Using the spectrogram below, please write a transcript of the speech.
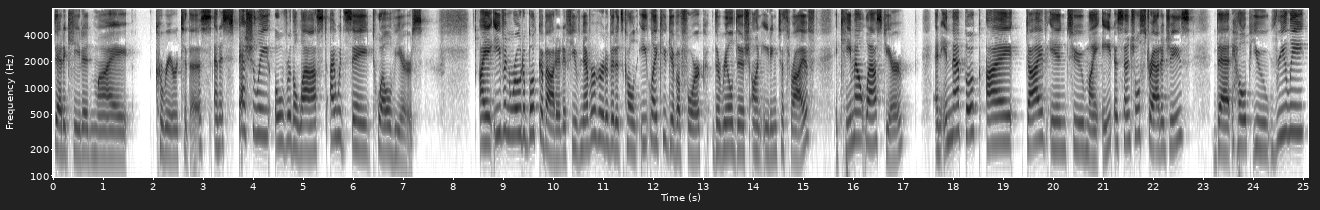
dedicated my career to this, and especially over the last, I would say, 12 years. I even wrote a book about it. If you've never heard of it, it's called Eat Like You Give a Fork The Real Dish on Eating to Thrive. It came out last year. And in that book, I dive into my eight essential strategies that help you really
